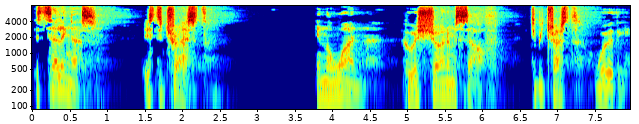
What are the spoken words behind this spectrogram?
is telling us is to trust in the one who has shown himself to be trustworthy.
